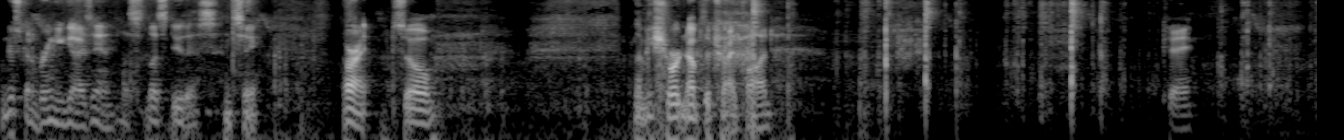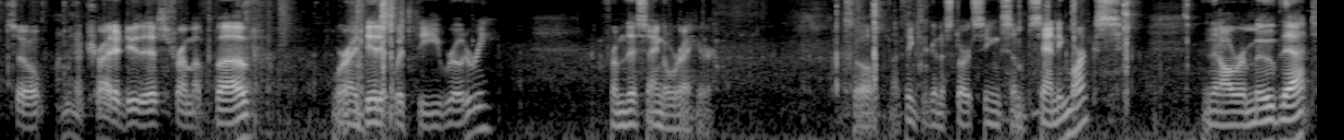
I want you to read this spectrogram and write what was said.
I'm just going to bring you guys in. Let's let's do this and see. All right. So let me shorten up the tripod. Okay, so I'm going to try to do this from above where I did it with the rotary from this angle right here. So I think you're going to start seeing some sanding marks and then I'll remove that.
